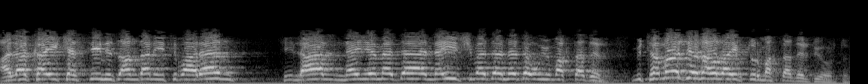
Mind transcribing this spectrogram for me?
alakayı kestiğiniz andan itibaren Hilal ne yemede, ne içmede, ne de uyumaktadır. Mütemadiyen ağlayıp durmaktadır diyordu.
